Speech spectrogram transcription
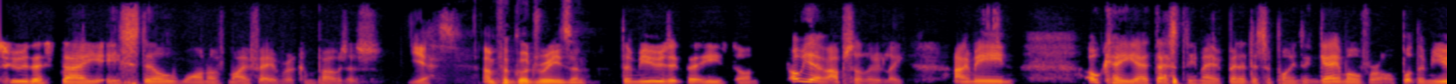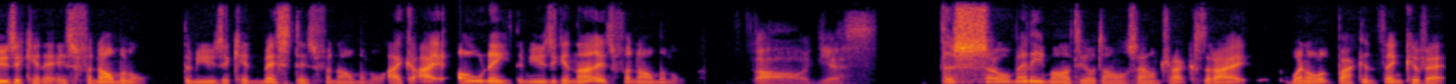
to this day, is still one of my favourite composers. Yes. and for good reason. The music that he's done. Oh, yeah, absolutely. I mean, okay, yeah, Destiny may have been a disappointing game overall, but the music in it is phenomenal. The music in Myth is phenomenal. I, I Oni, the music in that is phenomenal. Oh yes. There's so many Marty O'Donnell soundtracks that I, when I look back and think of it,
